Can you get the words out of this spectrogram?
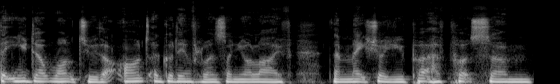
that you don't want to, that aren't a good influence on your life, then make sure you put have put some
